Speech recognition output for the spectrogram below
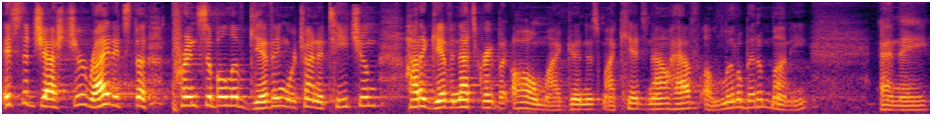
it's the gesture, right? It's the principle of giving. We're trying to teach them how to give, and that's great. But oh my goodness, my kids now have a little bit of money and they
